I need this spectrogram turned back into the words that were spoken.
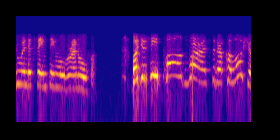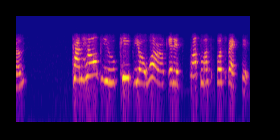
doing the same thing over and over. But you see, Paul's words to the Colossians can help you keep your work in its proper perspective.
